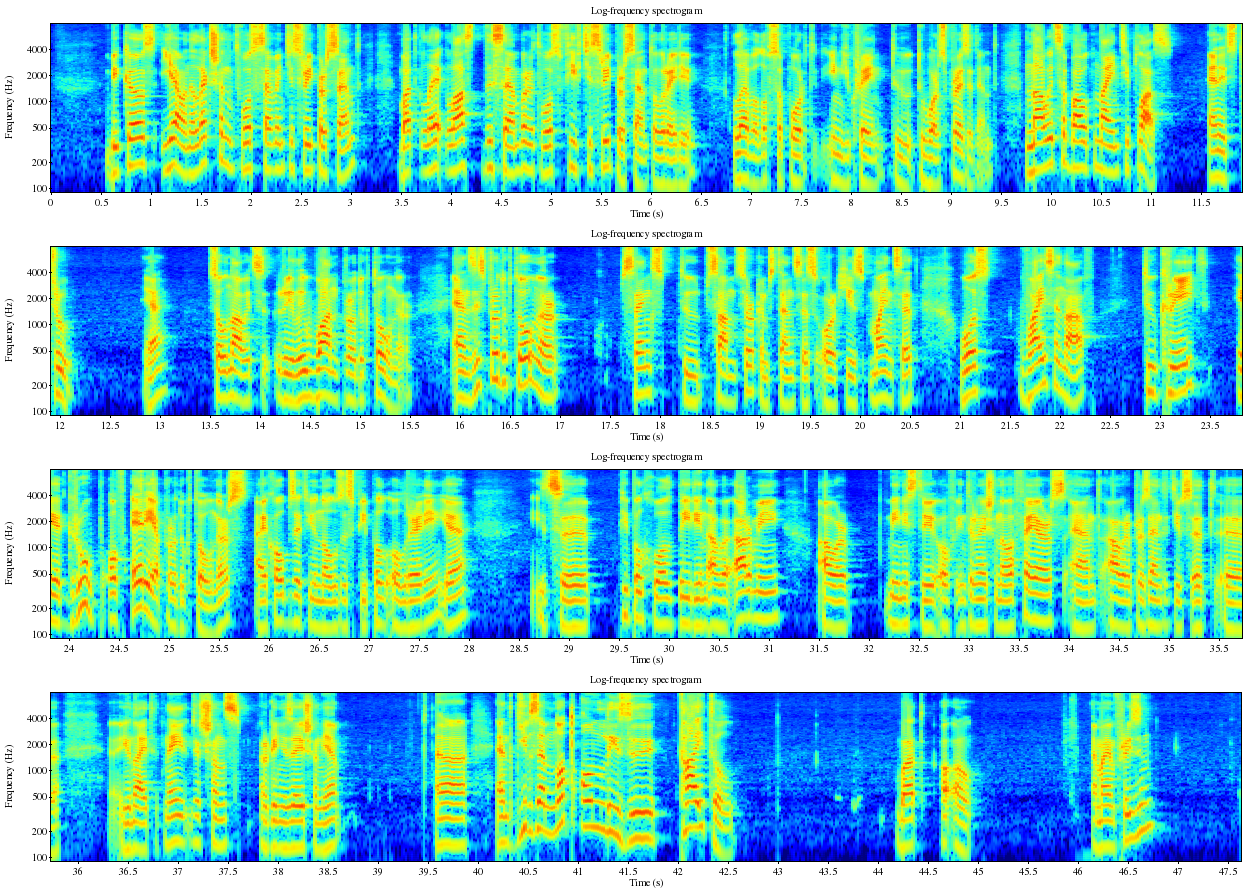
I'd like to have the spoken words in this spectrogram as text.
Because, yeah, on election it was 73%, but last December it was 53% already level of support in Ukraine to, towards president. Now it's about 90 plus, and it's true. Yeah? So now it's really one product owner. And this product owner, thanks to some circumstances or his mindset, was wise enough to create a group of area product owners. I hope that you know these people already. Yeah, it's uh, people who are leading our army, our Ministry of International Affairs, and our representatives at uh, United Nations organization. Yeah, uh, and give them not only the title, but uh oh, am I freezing?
